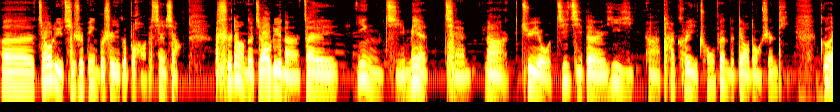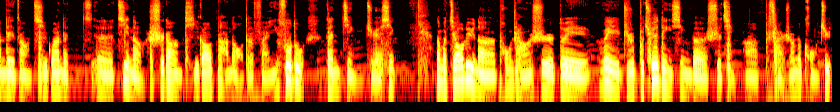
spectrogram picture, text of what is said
呃，焦虑其实并不是一个不好的现象，适当的焦虑呢，在应急面前，那具有积极的意义啊，它可以充分的调动身体各内脏器官的呃技能，适当提高大脑的反应速度跟警觉性。那么焦虑呢，通常是对未知不确定性的事情啊产生的恐惧，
